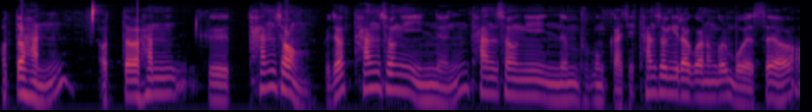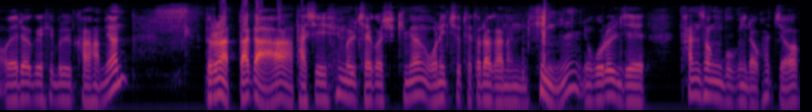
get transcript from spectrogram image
어떠한 어떠한 그 탄성, 그죠? 탄성이 있는 탄성이 있는 부분까지 탄성이라고 하는 건 뭐였어요? 외력의 힘을 가하면 늘어났다가 다시 힘을 제거시키면 원위치로 되돌아가는 힘, 요거를 이제 탄성 부분이라고 하죠.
